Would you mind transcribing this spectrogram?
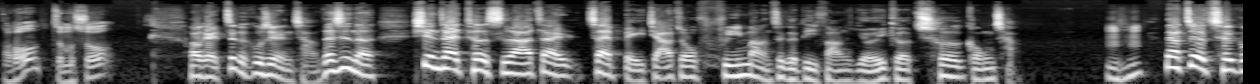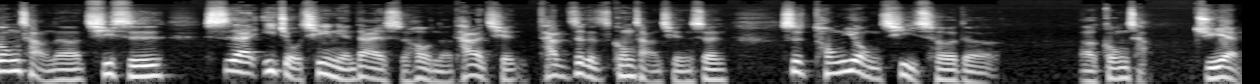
哦，怎么说？OK，这个故事很长，但是呢，现在特斯拉在在北加州 Fremont 这个地方有一个车工厂。嗯哼，那这个车工厂呢，其实是在一九七零年代的时候呢，它的前它的这个工厂前身。是通用汽车的呃工厂 GM。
